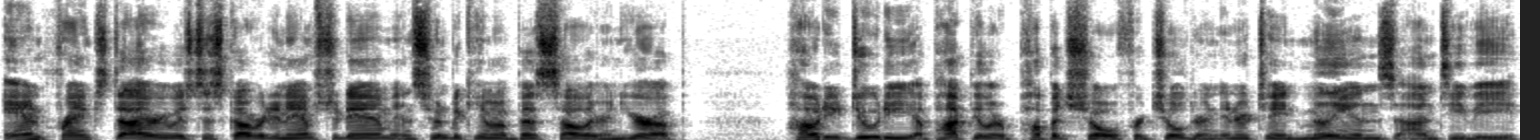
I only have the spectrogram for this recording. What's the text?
Anne Frank's diary was discovered in Amsterdam and soon became a bestseller in Europe. Howdy Doody, a popular puppet show for children, entertained millions on TV.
